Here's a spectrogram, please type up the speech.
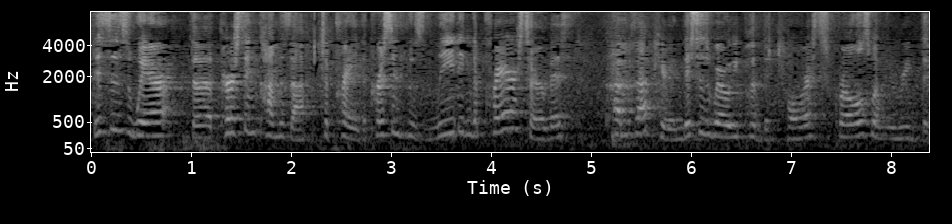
This is where the person comes up to pray. The person who's leading the prayer service comes up here. And this is where we put the Torah scrolls when we read the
